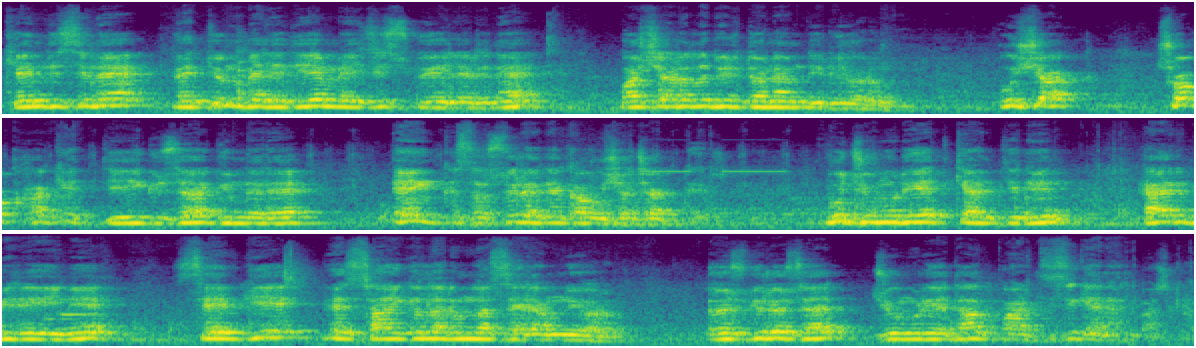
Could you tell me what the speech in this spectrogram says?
Kendisine ve tüm belediye meclis üyelerine başarılı bir dönem diliyorum. Uşak çok hak ettiği güzel günlere en kısa sürede kavuşacaktır. Bu Cumhuriyet kentinin her bireyini sevgi ve saygılarımla selamlıyorum. Özgür Özel, Cumhuriyet Halk Partisi Genel Başkanı.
